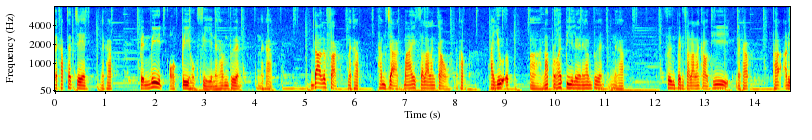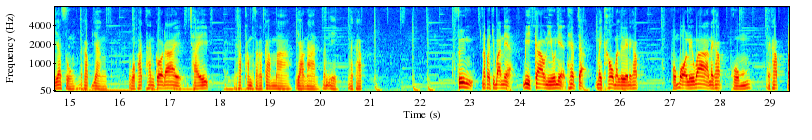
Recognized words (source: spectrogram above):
นะครับชัดเจนนะครับ เป็นมีดออกปี 64 นะครับเพื่อนๆนะครับ ด้านลูกฝักนะครับ ทำจากไม้สลาลังเก่านะครับ อายุนับร้อยปีเลยนะครับเพื่อนนะครับ ซึ่งเป็นสาราลังเก่าที่นะครับพระอริยสงฆ์นะครับ อย่างหลวงพ่อพัดท่านก็ได้ใช้นะครับทำสังฆกรรมมายาวนานนั่นเองนะครับ ซึ่งณปัจจุบันเนี่ยมีด9นิ้วเนี่ยแทบจะไม่เข้ามาเลยนะครับ ผมบอกเลยว่านะครับผมนะครับไป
